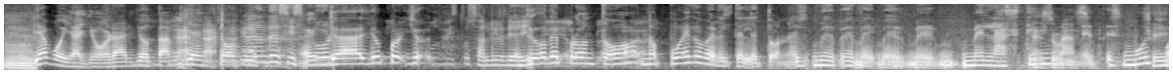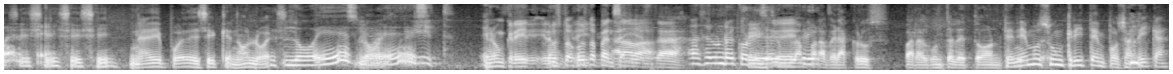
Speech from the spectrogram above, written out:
Mm. Ya voy a llorar yo también, Chovi. Grandes Eh, historias. Ya, yo, por- yo, Hemos visto salir de ahí. yo de pronto no puedo ver el Teletón, es- me, me, me, me, me- me lastima, Es me- durísimo. es muy sí, fuerte. Sí, sí, sí, sí. Nadie puede decir que no lo es. Lo es, lo es. Era un crit. justo, justo pensaba. Hacer un recorrido. Sí, sí, un plan para Veracruz, para algún teletón. Tenemos un CRIT en Poza Rica.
